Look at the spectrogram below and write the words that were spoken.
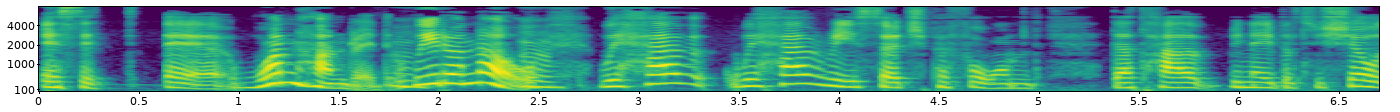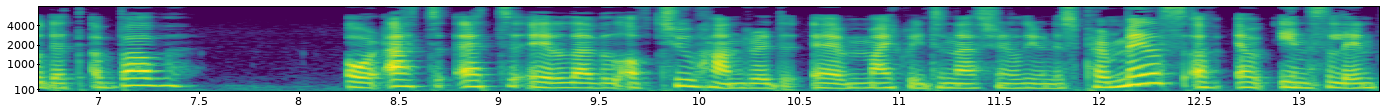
is it uh, 100 we don't know. We have we have research performed that have been able to show that above or at at a level of 200 uh, micro international units per mils of, of insulin,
